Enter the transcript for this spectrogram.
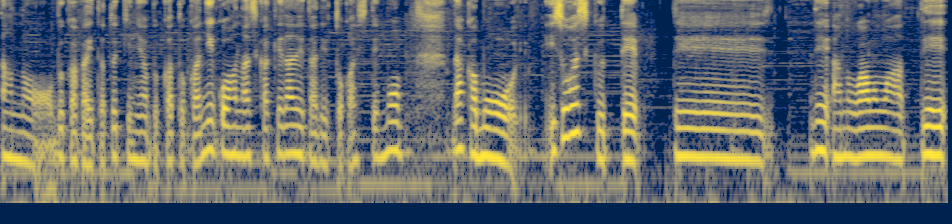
あの部下がいた時には部下とかにこう話しかけられたりとかしてもなんかもう忙しくってでであのワンママで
